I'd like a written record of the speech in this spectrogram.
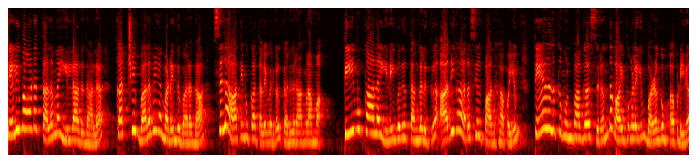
தெளிவான தலைமை இல்லாததால கட்சி பலவீனமடைந்து வரதா சில அதிமுக தலைவர்கள் கருதுறாங்களாமா? திமுகல இணைவது தங்களுக்கு அதிக அரசியல் பாதுகாப்பையும் தேர்தலுக்கு முன்பாக சிறந்த வாய்ப்புகளையும் வழங்கும் அப்படின்னு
